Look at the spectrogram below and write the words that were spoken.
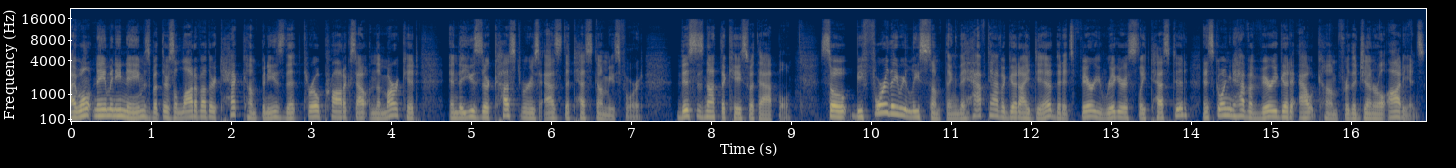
I won't name any names, but there's a lot of other tech companies that throw products out in the market and they use their customers as the test dummies for it. This is not the case with Apple. So before they release something, they have to have a good idea that it's very rigorously tested and it's going to have a very good outcome for the general audience.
